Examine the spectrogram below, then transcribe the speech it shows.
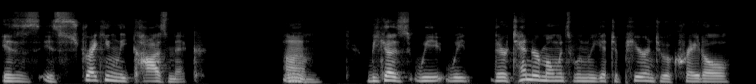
is is strikingly cosmic, hmm. um, mm. because we we there are tender moments when we get to peer into a cradle,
